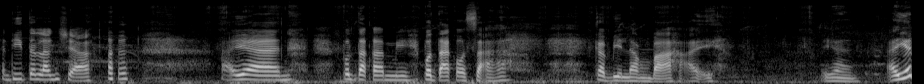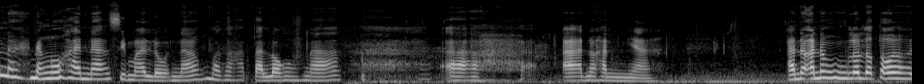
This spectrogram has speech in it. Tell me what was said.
Dito lang siya. Ayan. Punta kami, punta ako sa kabilang bahay. Ayan. Ayun na, nanguhan na si Malo ng mga talong na ah, anohan niya. Ano anong luluto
